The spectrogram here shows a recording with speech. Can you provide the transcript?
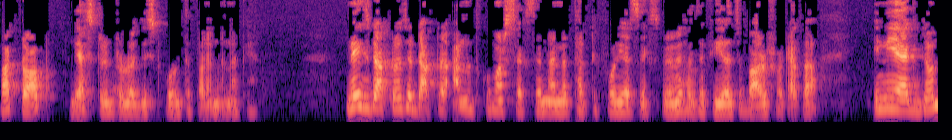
বা টপ গ্যাস্ট্রেন্টোলজিস্ট বলতে পারেন এনাকে। নেক্সট ডাক্তার হচ্ছে ডাক্তার আনন্দ কুমার সেকশন এনার থার্টি ফোর ইয়ার্স এক্সপিরিয়েন্স আছে। ফি আছে বারোশো টাকা। ইনি একজন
